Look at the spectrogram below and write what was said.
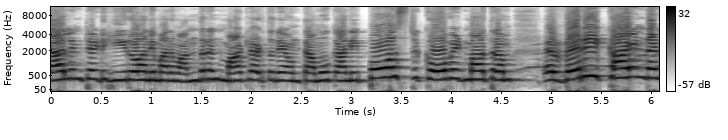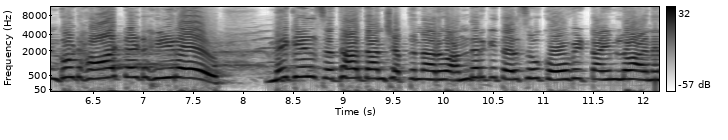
టాలెంటెడ్ హీరో అని మనం అందరం మాట్లాడుతూనే ఉంటాము. కానీ పోస్ట్ కోవిడ్ మాత్రం a very kind and good hearted hero Nikhil Siddhartha అని చెప్తున్నారు. అందరికీ తెలుసు కోవిడ్ టైంలో ఆయన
